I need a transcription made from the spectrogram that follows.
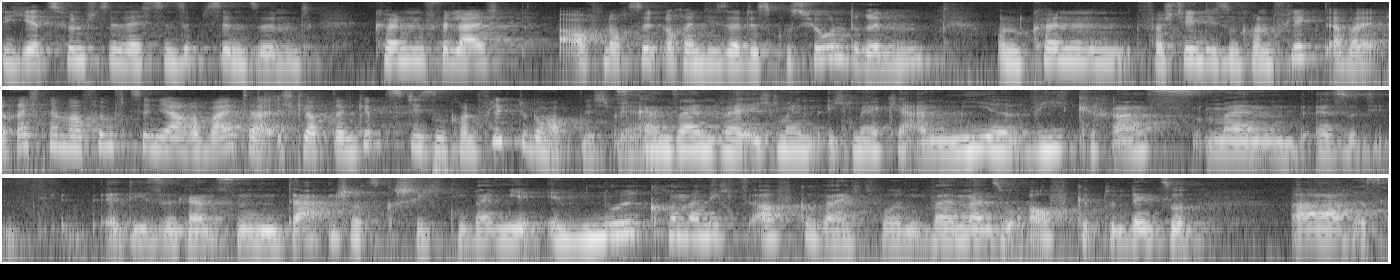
die jetzt 15, 16, 17 sind, können vielleicht auch noch, sind noch in dieser Diskussion drin und können verstehen diesen Konflikt, aber rechne mal 15 Jahre weiter. Ich glaube, dann gibt es diesen Konflikt überhaupt nicht Es mehr. kann sein, weil ich meine, ich merke ja an mir, wie krass mein, also die, die, diese ganzen Datenschutzgeschichten bei mir im Nullkomma nichts aufgeweicht wurden, weil man so aufgibt und denkt so, ach, es,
